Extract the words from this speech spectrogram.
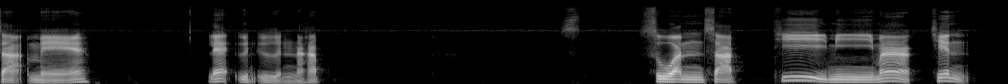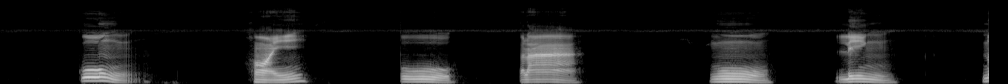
สะแหม และอื่นๆนะครับ ส่วนสัตว์ที่มีมากเช่น กุ้ง หอย ปู ปลา งู ลิง น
